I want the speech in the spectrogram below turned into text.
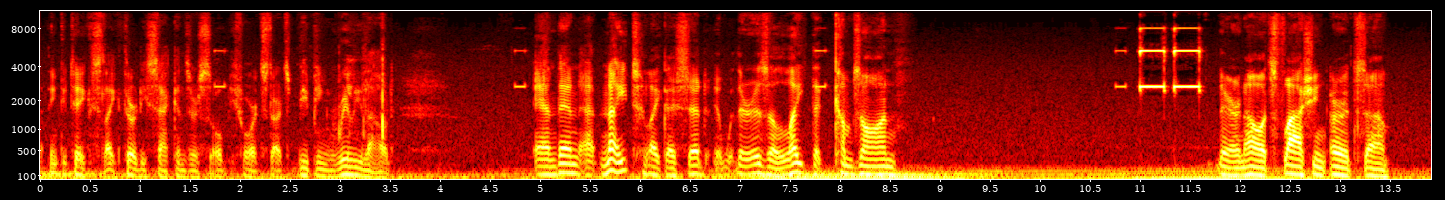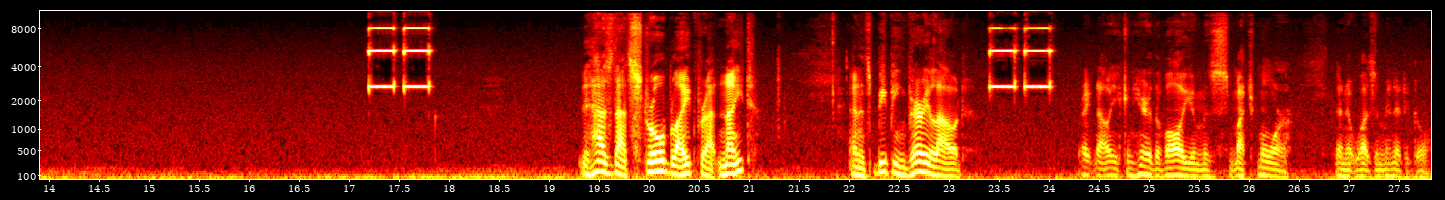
I think it takes like 30 seconds or so before it starts beeping really loud. And then at night, like I said, there is a light that comes on. There now it's flashing or it's uh, it has that strobe light for at night and it's beeping very loud. Right now you can hear the volume is much more than it was a minute ago.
